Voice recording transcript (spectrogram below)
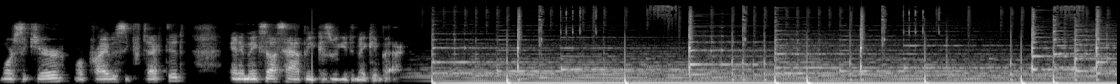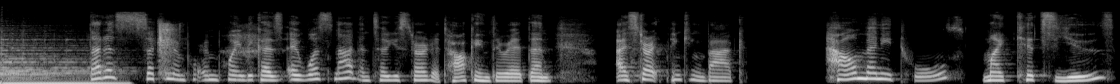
more secure, more privacy protected, and it makes us happy because we get to make impact. That is such an important point because it was not until you started talking through it then I start thinking back how many tools my kids use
